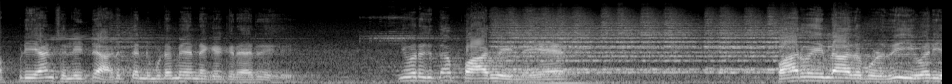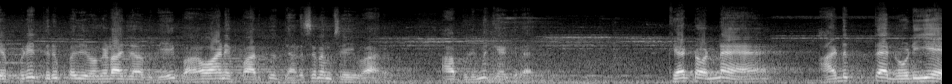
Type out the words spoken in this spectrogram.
அப்படியான்னு சொல்லிட்டு அடுத்த நிமிடமே என்ன கேட்குறாரு? இவருக்கு தான் பார்வை இல்லையே. பார்வை இல்லாத பொழுது இவர் எப்படி திருப்பதி வெங்கடாஜலபதியை பகவானை பார்த்து தரிசனம் செய்வார் அப்படின்னு கேட்குறாரு. கேட்டோடனே அடுத்த நொடியே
